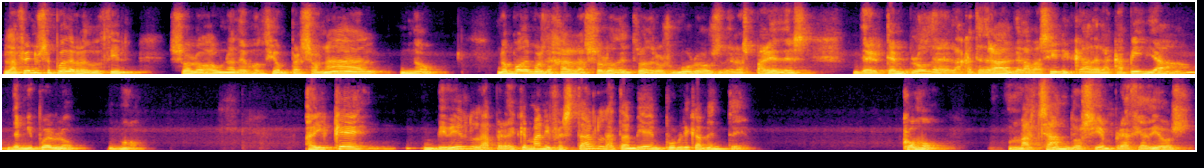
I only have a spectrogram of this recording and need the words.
La fe no se puede reducir solo a una devoción personal, no. No podemos dejarla solo dentro de los muros, de las paredes del templo, de la catedral, de la basílica, de la capilla, de mi pueblo, no. Hay que vivirla, pero hay que manifestarla también públicamente. ¿Cómo? Marchando siempre hacia Dios,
